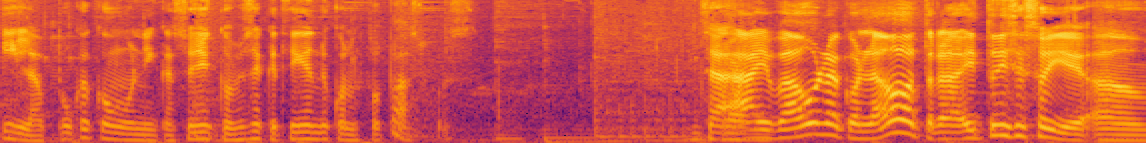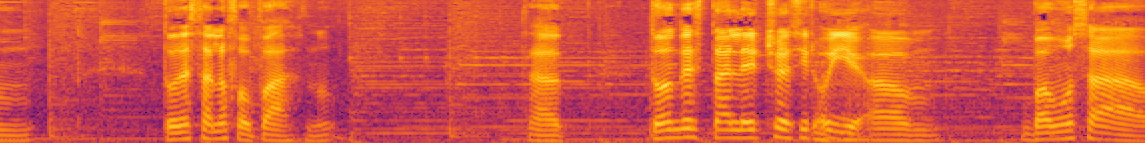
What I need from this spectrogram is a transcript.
y la poca comunicación y confianza que tienen con los papás, pues. O sea, Claro. ahí va una con la otra y tú dices, oye, am, ¿dónde están los papás, no? O sea, ¿dónde está el hecho de decir, oye, am, vamos a...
